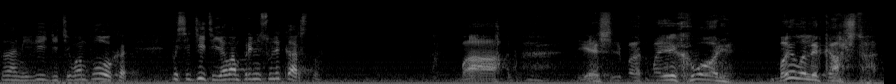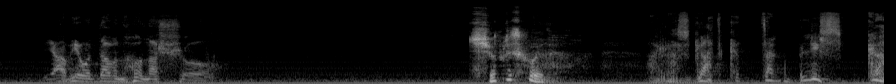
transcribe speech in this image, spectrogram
Сами видите, вам плохо. Посидите, я вам принесу лекарство. Ба, если бы от моей хвори было лекарство, я бы его давно нашел. Что происходит? Разгадка так близка.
